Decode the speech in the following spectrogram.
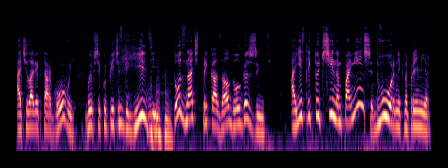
А человек торговый, бывший купеческой гильдии, тот, значит, приказал долго жить. А если кто чином поменьше, дворник, например,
